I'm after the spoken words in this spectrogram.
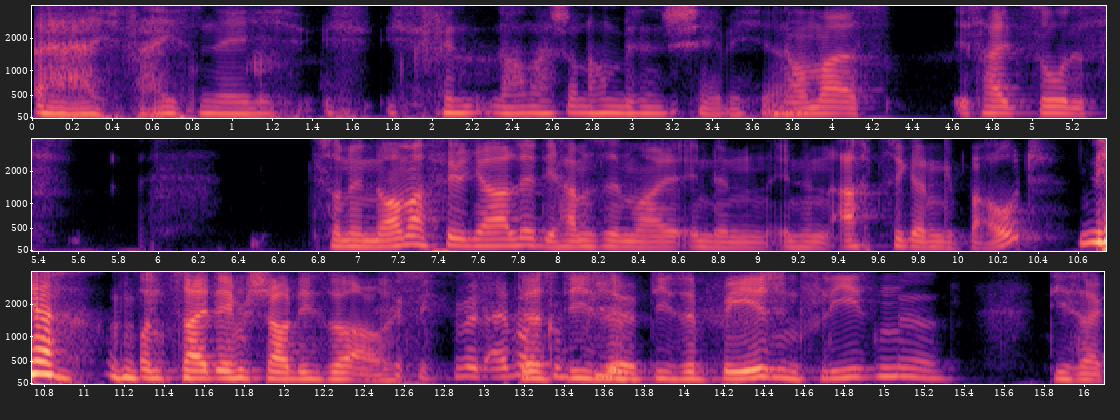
äh, ich weiß nicht. Ich, ich, ich finde Norma schon noch ein bisschen schäbig. Ja. Norma ist, ist halt so, das, so eine Norma-Filiale, die haben sie mal in den, in den 80ern gebaut Ja. und seitdem schaut die so aus. wird einfach Dass diese, diese beigen Fliesen, Ja. dieser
